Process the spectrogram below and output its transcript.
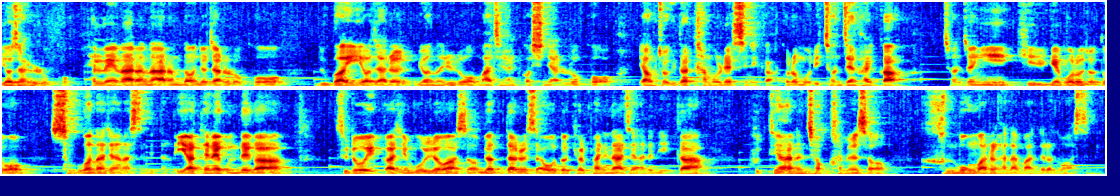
여자를 놓고 헬레나라는 아름다운 여자를 놓고 누가 이 여자를 며느리로 맞이할 것이냐를 놓고 양쪽이 다 탐을 냈으니까 그럼 우리 전쟁할까? 전쟁이 길게 벌어져도 승부가 나지 않았습니다. 이 아테네 군대가 트로이까지 몰려와서 몇 달을 싸워도 결판이 나지 않으니까 후퇴하는 척하면서 큰 목말을 하나 만들어 놓았습니다.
